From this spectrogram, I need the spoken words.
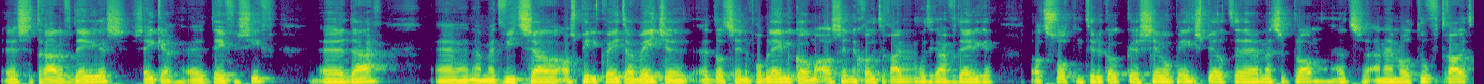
uh, centrale verdedigers. Zeker uh, defensief uh, daar. nou, met Witzel als Piriqueta weet je dat ze in de problemen komen als ze in de grote ruimte moeten gaan verdedigen. Dat slot natuurlijk ook slim op ingespeeld met zijn plan. Het aan hem wel toevertrouwd.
